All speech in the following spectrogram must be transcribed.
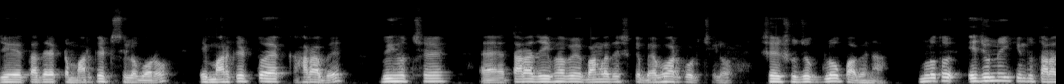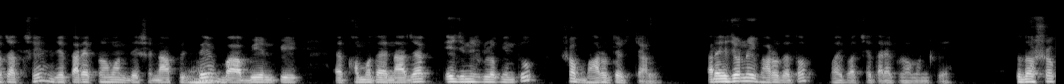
যে তাদের একটা মার্কেট ছিল বড় এই মার্কেট তো এক হারাবে। দুই হচ্ছে তারা যেইভাবে বাংলাদেশকে ব্যবহার করছিল সেই সুযোগগুলোও পাবে না। মূলত এজন্যই কিন্তু তারা চাচ্ছে যে তারেক রহমান দেশে না ফিরতে বা বিএনপি ক্ষমতায় না যাক, এই জিনিসগুলো কিন্তু সব ভারতের চাল। আর এই জন্যই ভারত এত ভয় পাচ্ছে তারেক রহমানকে। তো দর্শক,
